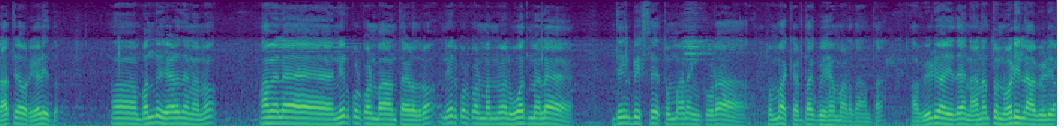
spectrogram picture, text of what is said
ರಾತ್ರಿ ಅವ್ರು ಹೇಳಿದ್ದು. ಬಂದು ಹೇಳಿದೆ ನಾನು. ಆಮೇಲೆ, ನೀರು ಕುಡ್ಕೊಂಡು ಬಾ ಅಂತ ಹೇಳಿದ್ರು. ನೀರು ಕುಡ್ಕೊಂಡು ಬಂದಮೇಲೆ ಹೋದ್ಮೇಲೆ, ದಿಲ್ ಬಿಕ್ಸಿ ತುಂಬಾ ಕೂಡ ತುಂಬ ಕೆಟ್ಟದಾಗಿ ಬಿಹೇವ್ ಮಾಡ್ದ ಅಂತ. ಆ ವಿಡಿಯೋ ಇದೆ. ನಾನಂತೂ ನೋಡಿಲ್ಲ ಆ ವಿಡಿಯೋ.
